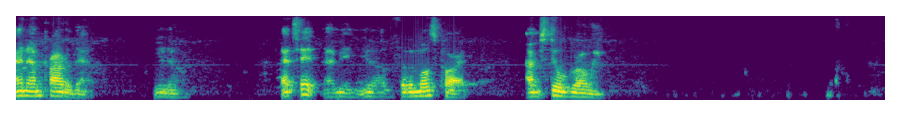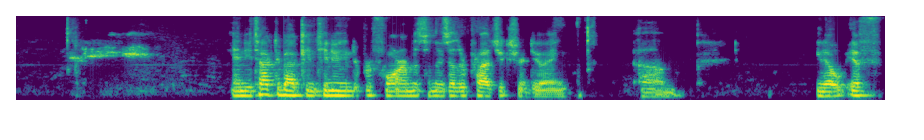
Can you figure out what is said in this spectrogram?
And I'm proud of that. You know, that's it. I mean, you know, for the most part, I'm still growing. And you talked about continuing to perform and some of these other projects you're doing. Um, you know, if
